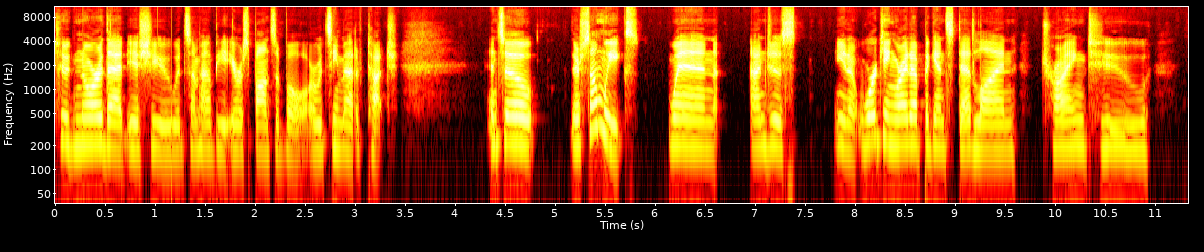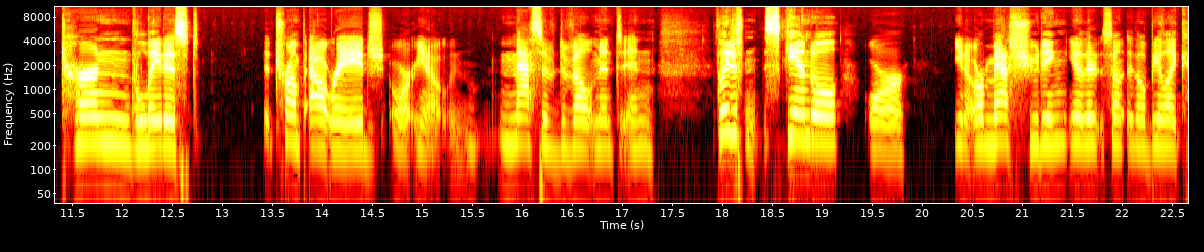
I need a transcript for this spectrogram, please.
to ignore that issue would somehow be irresponsible or would seem out of touch. And so there's some weeks when i'm just you know, working right up against deadline, trying to turn the latest Trump outrage or, you know, massive development in the latest scandal or, you know, or mass shooting. You know, there's some, there'll be like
